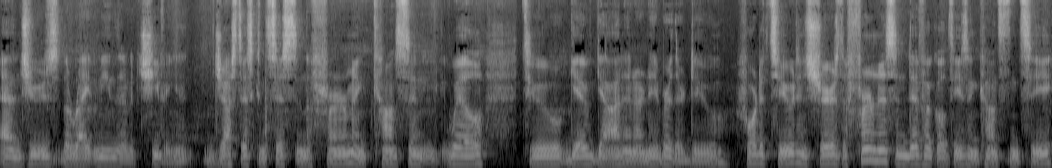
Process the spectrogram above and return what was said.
and choose the right means of achieving it. Justice consists in the firm and constant will to give God and our neighbor their due. Fortitude ensures the firmness in difficulties and constancy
